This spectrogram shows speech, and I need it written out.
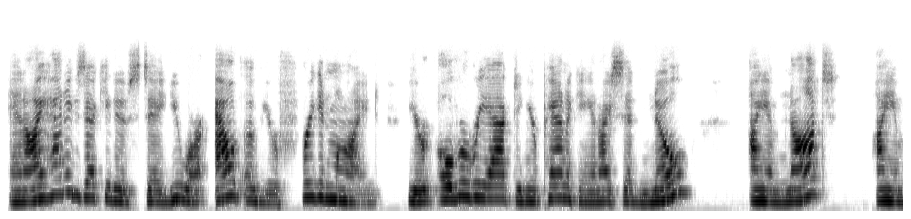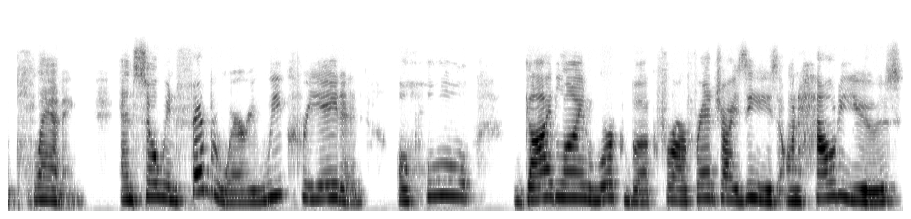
And I had executives say, You are out of your friggin' mind. You're overreacting. You're panicking. And I said, No, I am not. I am planning. And so in February, we created a whole guideline workbook for our franchisees on how to use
